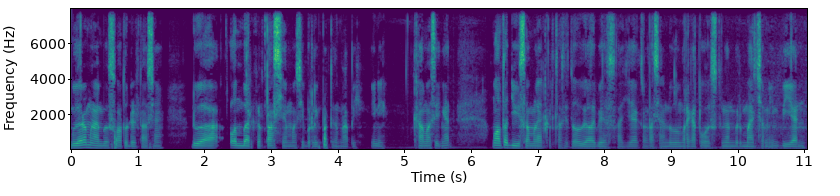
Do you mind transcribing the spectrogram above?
Budara mengambil sesuatu dari tasnya. Dua lembar kertas yang masih berlipat dengan rapi. Ini, kamu masih ingat? Melotot Yusa melihat kertas itu gak biasa saja kertas yang dulu mereka tulis dengan bermacam impian.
